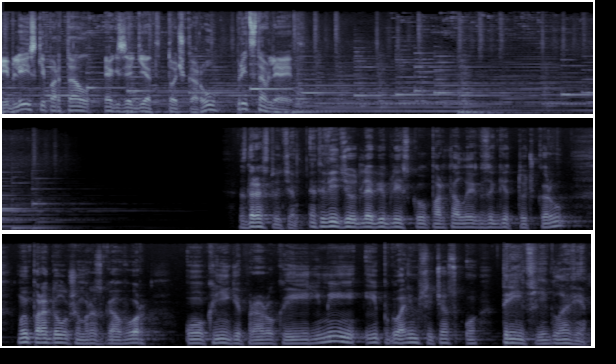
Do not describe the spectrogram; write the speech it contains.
Библейский портал экзегет.ру представляет. Здравствуйте! Это видео для библейского портала экзегет.ру. Мы продолжим разговор о книге пророка Иеремии и поговорим сейчас о третьей главе.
